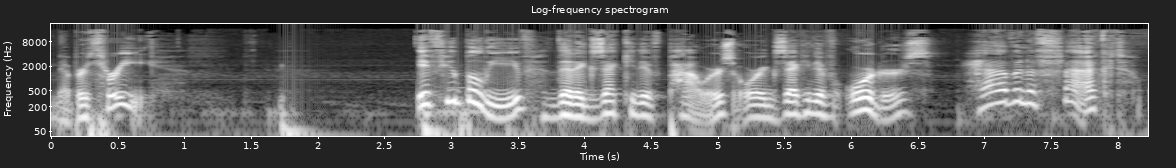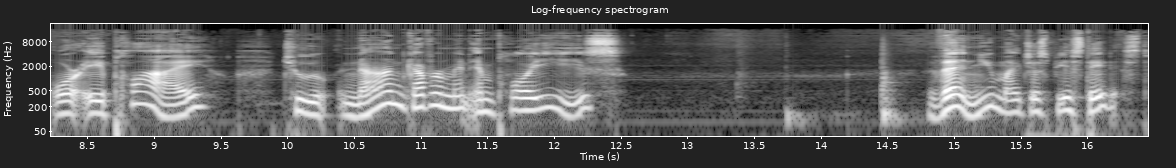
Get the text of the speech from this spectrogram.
Number three, if you believe that executive powers or executive orders have an effect or apply to non government employees, then you might just be a statist.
